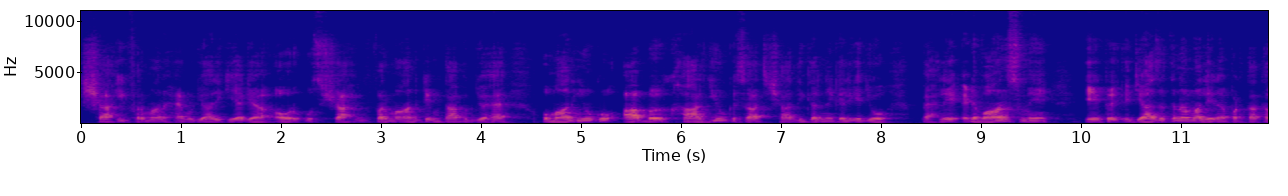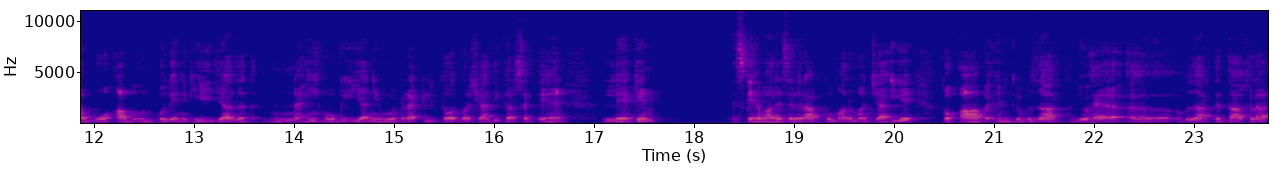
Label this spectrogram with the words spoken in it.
शाही फरमान है वो जारी किया गया और उस शाही फरमान के मुताबिक जो है ओमानियों को अब खारजियों के साथ शादी करने के लिए जो पहले एडवांस में एक इजाज़तनामा लेना पड़ता था, वो अब उनको लेने की इजाज़त नहीं होगी, यानी वो डायरेक्टली तौर पर शादी कर सकते हैं। लेकिन इसके हवाले से अगर आपको मालूम चाहिए तो आप इनके वजारत जो है वजारत दाखिला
